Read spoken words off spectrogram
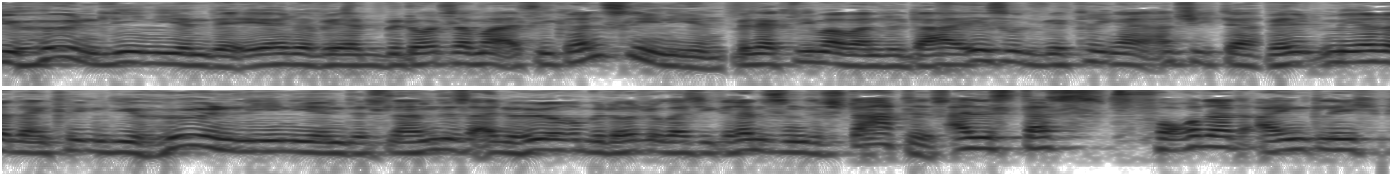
die Höhenlinien der Erde werden bedeutsamer als die Grenzlinien. Wenn der Klimawandel da ist und wir kriegen einen Anstieg der Weltmeere, dann kriegen die Höhenlinien des Landes eine höhere Bedeutung als die Grenzen des Staates. Alles das fordert eigentlich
